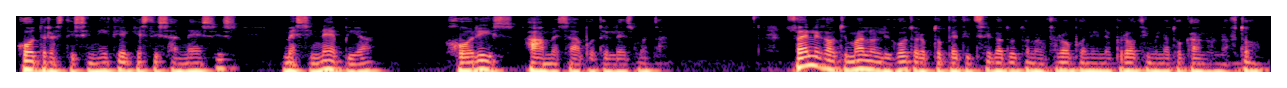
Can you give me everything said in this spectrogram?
κόντρα στη συνήθεια και στις ανέσεις με συνέπεια χωρίς άμεσα αποτελέσματα. Θα έλεγα ότι μάλλον λιγότερο από το 5% των ανθρώπων είναι πρόθυμοι να το κάνουν αυτό.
